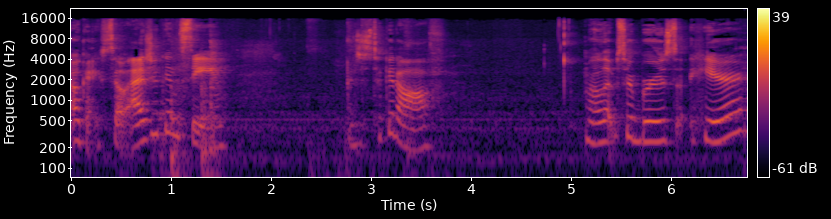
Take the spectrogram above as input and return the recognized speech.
Okay, so as you can see, I just took it off. My lips are bruised here,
